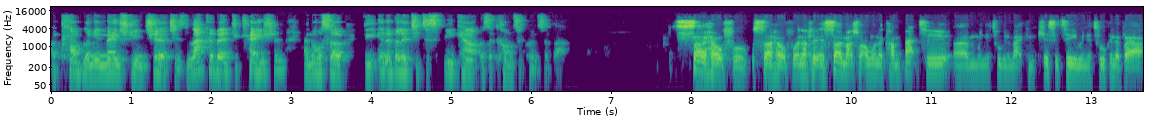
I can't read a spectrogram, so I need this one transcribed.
a problem in mainstream churches lack of education and also the inability to speak out as a consequence of that. So helpful, so helpful. And I think there's so much I want to come back to um, when you're talking about complicity, when you're talking about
